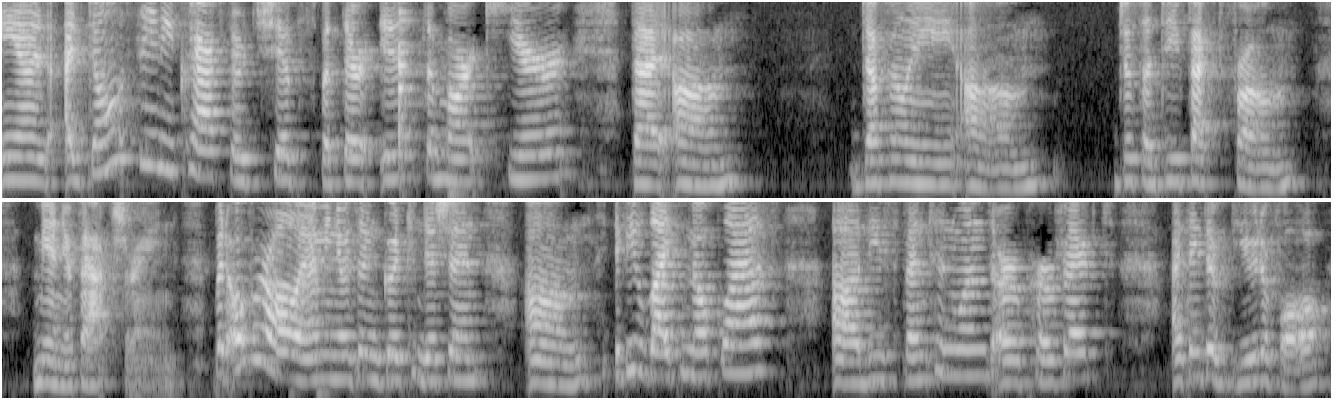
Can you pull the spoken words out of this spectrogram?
And I don't see any cracks or chips, but there is the mark here that um, definitely um, just a defect from manufacturing. But overall, I mean, it was in good condition. Um, if you like milk glass, uh, these Fenton ones are perfect. I think they're beautiful.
